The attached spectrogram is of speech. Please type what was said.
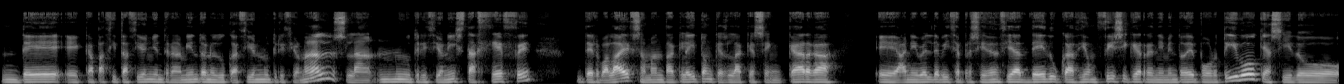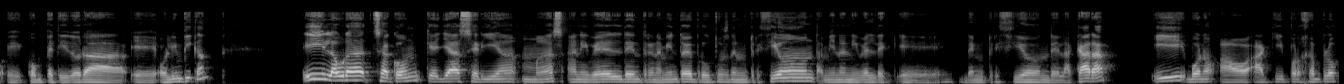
de capacitación y entrenamiento en educación nutricional, la nutricionista jefe de Herbalife, Samantha Clayton, que es la que se encarga eh, a nivel de vicepresidencia de educación física y rendimiento deportivo, que ha sido eh, competidora eh, olímpica. Y Laura Chacón, que ya sería más a nivel de entrenamiento de productos de nutrición, también a nivel de, de nutrición de la cara. Y bueno, aquí, por ejemplo,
